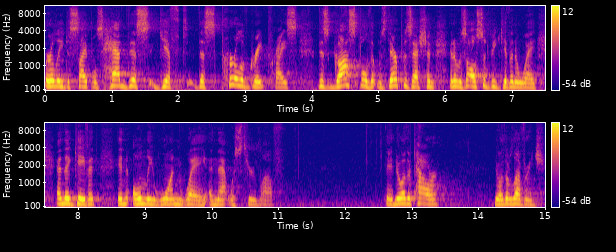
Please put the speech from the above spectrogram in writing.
early disciples had this gift, this pearl of great price, this gospel that was their possession, and it was also to be given away. And they gave it in only one way, and that was through love. They had no other power, no other leverage.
